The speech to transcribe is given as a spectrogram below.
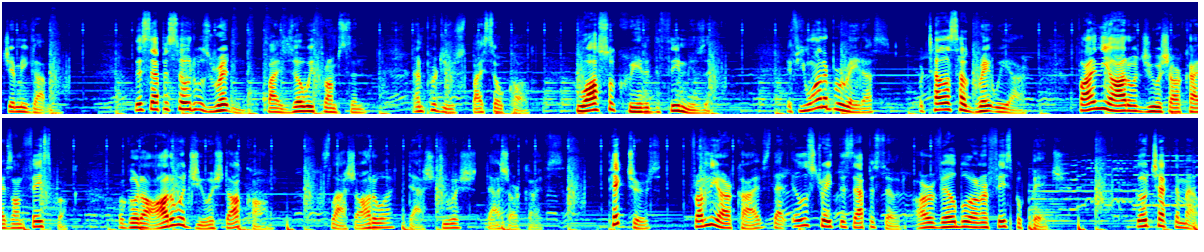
Jimmy Gutman. This episode was written by Zoe Thrumston and produced by SoCalled, who also created the theme music. If you want to berate us or tell us how great we are, find the Ottawa Jewish Archives on Facebook or go to ottawajewish.com slash ottawa-jewish-archives. Pictures from the archives that illustrate this episode are available on our Facebook page. Go check them out.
